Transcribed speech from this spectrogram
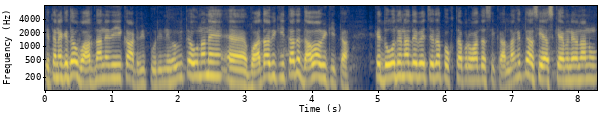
ਕਿਤੇ ਨਾ ਕਿਤੇ ਉਹ ਵਾਰਦਾਨੇ ਦੀ ਘਾਟ ਵੀ ਪੂਰੀ ਨਹੀਂ ਹੋਈ ਤੇ ਉਹਨਾਂ ਨੇ ਵਾਅਦਾ ਵੀ ਕੀਤਾ ਤੇ ਦਾਵਾ ਵੀ ਕੀਤਾ ਕਿ ਦੋ ਦਿਨਾਂ ਦੇ ਵਿੱਚ ਇਹਦਾ ਪੁਖਤਾ ਪ੍ਰਬੰਧ ਅਸੀਂ ਕਰ ਲਾਂਗੇ ਤੇ ਅਸੀਂ ਐਸਕੇਐਮ ਨੇ ਉਹਨਾਂ ਨੂੰ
